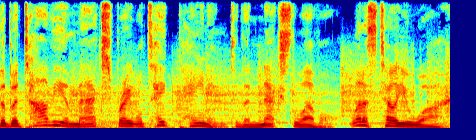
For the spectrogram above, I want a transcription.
The Batavia Max Spray will take painting to the next level. Let us tell you why.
